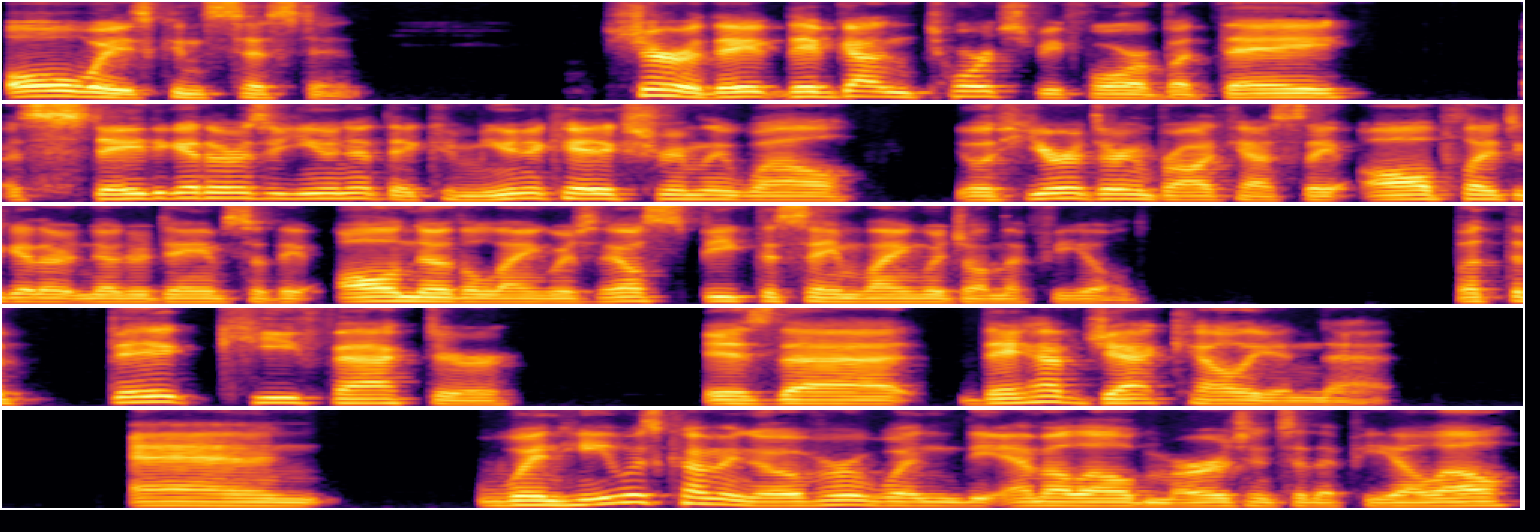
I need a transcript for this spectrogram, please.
always consistent sure they they've gotten torched before, but they uh, stay together as a unit. They communicate extremely well. You'll hear it during broadcasts. They all play together at Notre Dame, so they all know the language. They all speak the same language on the field. But the big key factor is that they have Jack Kelly in net. And when he was coming over, when the MLL merged into the PLL,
